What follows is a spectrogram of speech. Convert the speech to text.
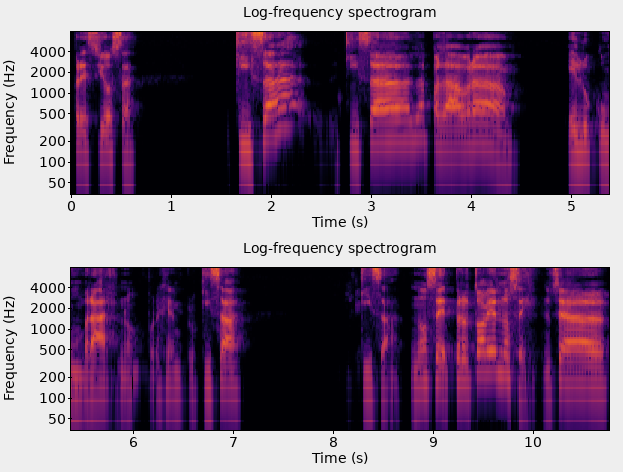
preciosa. Quizá, quizá la palabra elucumbrar, ¿no? Por ejemplo, quizá, quizá, no sé, pero todavía no sé. O sea,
